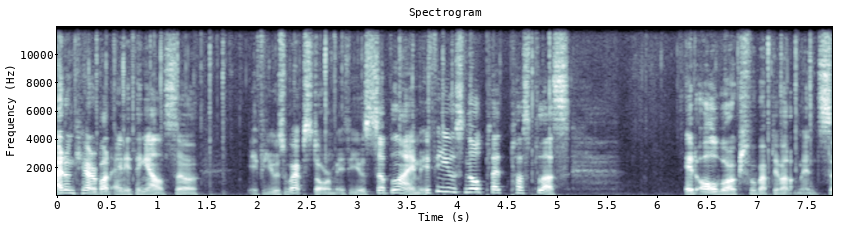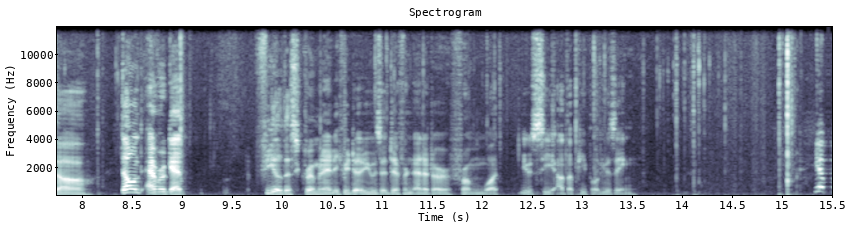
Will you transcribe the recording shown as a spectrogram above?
I don't care about anything else. So if you use WebStorm, if you use Sublime, if you use Notepad++, it all works for web development. So don't ever get feel discriminated if you do use a different editor from what you see other people using. yep.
